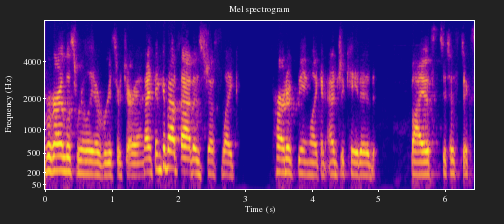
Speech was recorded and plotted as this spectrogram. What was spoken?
regardless really of research area. And I think about that as just like part of being like an educated biostatistics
